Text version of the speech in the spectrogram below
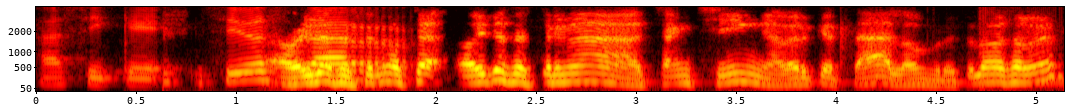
Así que sí va a estar... ahorita, se estrena, ahorita se estrena Chang-Ching, a ver qué tal, hombre. ¿Tú lo vas a ver?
